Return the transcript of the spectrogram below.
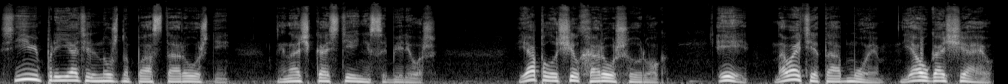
«С ними, приятель, нужно поосторожней, иначе костей не соберешь. Я получил хороший урок. Эй, давайте это обмоем. Я угощаю.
